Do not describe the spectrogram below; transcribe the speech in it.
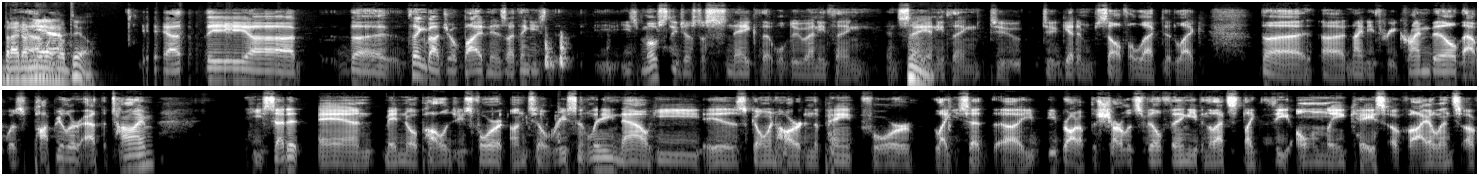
But I don't yeah. know what he'll do. Yeah, the uh, the thing about Joe Biden is I think he's he's mostly just a snake that will do anything and say hmm. anything to to get himself elected. Like the uh, 93 crime bill that was popular at the time he said it and made no apologies for it until recently. Now he is going hard in the paint for, like you said, uh, he, he brought up the Charlottesville thing, even though that's like the only case of violence of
